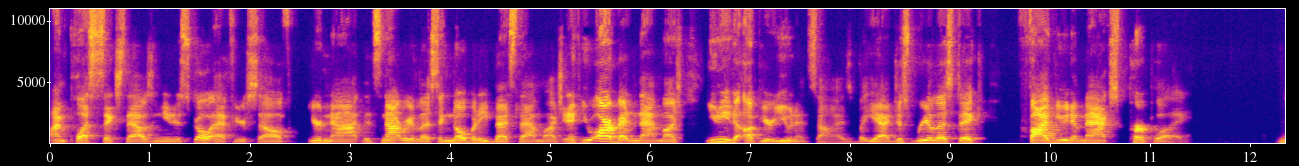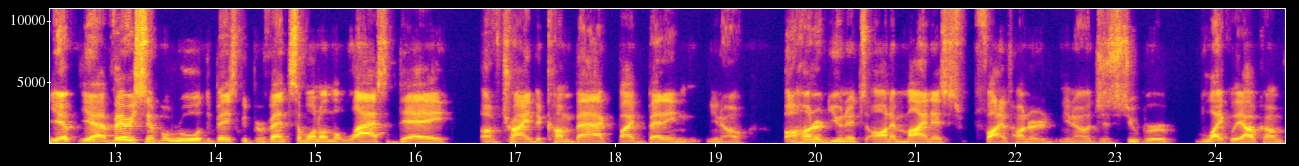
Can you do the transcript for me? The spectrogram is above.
I'm plus 6,000 units. Go F yourself. You're not. It's not realistic. Nobody bets that much. And if you are betting that much, you need to up your unit size. But yeah, just realistic five unit max per play. Yep. Yeah. Very simple rule to basically prevent someone on the last day of trying to come back by betting, you know, 100 units on a minus 500, you know, just super likely outcome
